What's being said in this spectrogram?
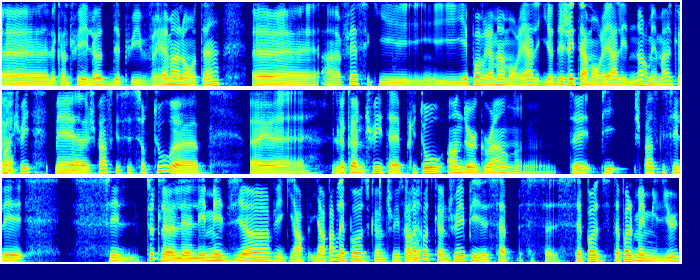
Euh, le country est là depuis vraiment longtemps. Euh, en fait, c'est qu'il n'est pas vraiment à Montréal. Il a déjà été à Montréal énormément, le country, mais euh, je pense que c'est surtout. le country était plutôt underground. Puis je pense que c'est les. C'est tous les médias, puis ils en, ils en parlaient pas du country. Ils parlaient vrai. pas de country, puis ça, ça- c'est pas, c'était pas le même milieu.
